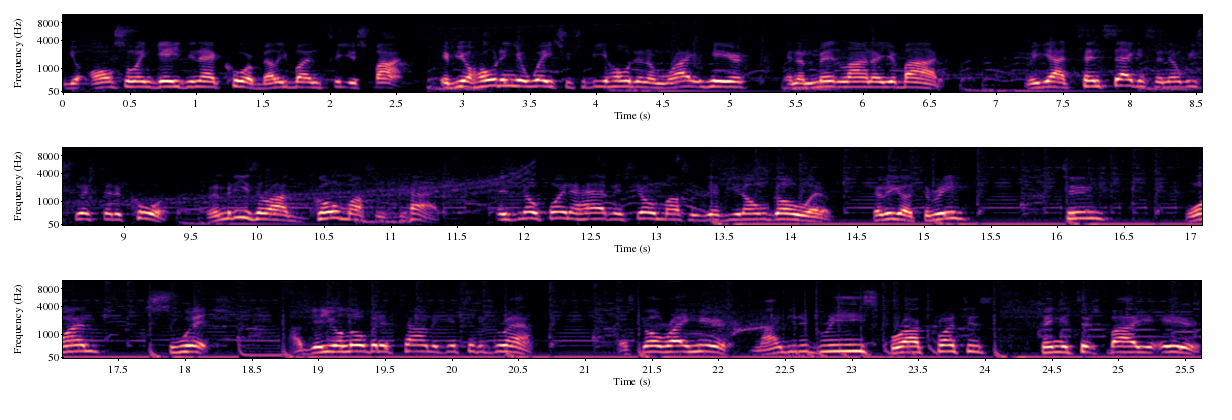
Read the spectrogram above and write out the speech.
You're also engaging that core, belly button to your spine. If you're holding your weights, you should be holding them right here in the midline of your body. We got 10 seconds and then we switch to the core. Remember, these are our go muscles, guys. There's no point in having show muscles if you don't go with them. Here we go. Three, two, one, switch. I'll give you a little bit of time to get to the ground. Let's go right here. 90 degrees for our crunches, fingertips by your ears.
